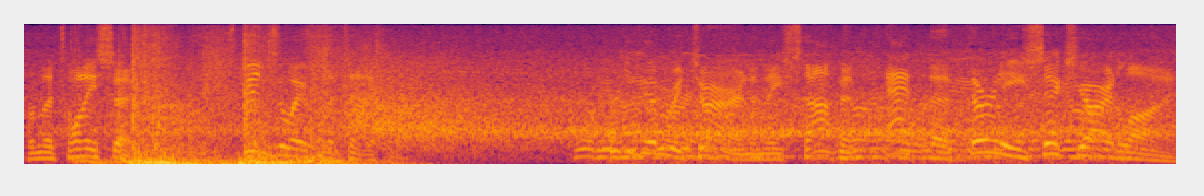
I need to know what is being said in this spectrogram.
From the 26. Spins away from the tackle. Pretty good return, and they stop him at the 36-yard line.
